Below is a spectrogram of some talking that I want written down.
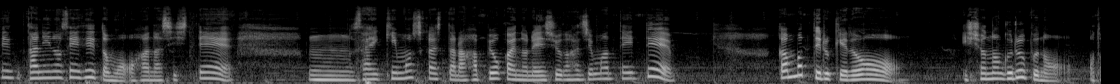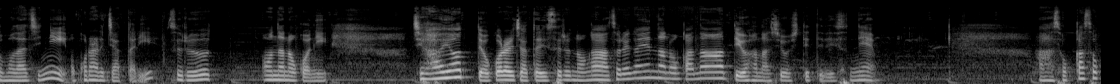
で担任の先生ともお話ししてうん最近もしかしたら発表会の練習が始まっていて頑張ってるけど一緒のグループのお友達に怒られちゃったりする女の子に違うよって怒られちゃったりするのがそれが縁なのかなっていう話をしててですねあそっかそっ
